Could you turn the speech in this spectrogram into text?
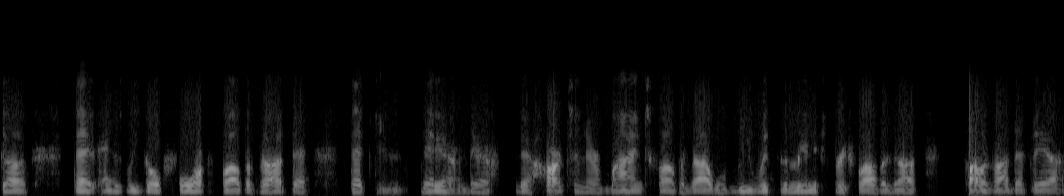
God, that as we go forth, Father God, that that their their their hearts and their minds, Father God, will be with the ministry, Father God. Father God, that their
